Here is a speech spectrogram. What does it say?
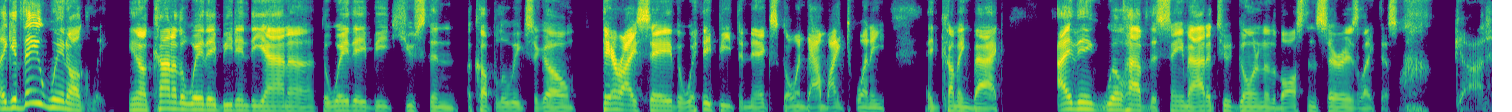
like, if they win ugly, you know, kind of the way they beat Indiana, the way they beat Houston a couple of weeks ago, dare I say, the way they beat the Knicks, going down by 20 and coming back. I think we'll have the same attitude going into the Boston series like this. Oh, God.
